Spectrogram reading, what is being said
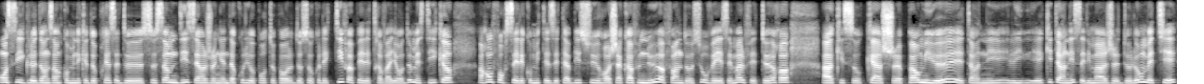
On sigle dans un communiqué de presse de ce samedi, Serge Ngendakouri, au porte-parole de ce collectif, appelle les travailleurs domestiques à renforcer les comités établis sur chaque avenue afin de surveiller ces malfaiteurs qui se cachent parmi eux et qui ternissent l'image de leur métier.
